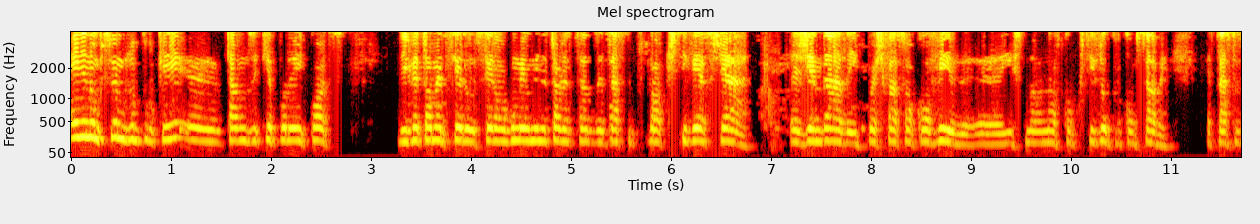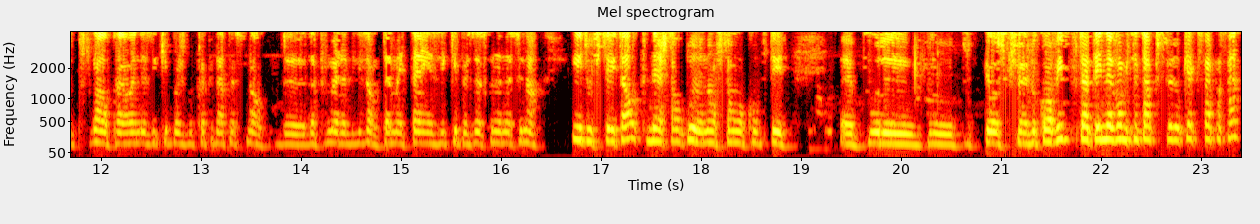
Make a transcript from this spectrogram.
ainda não percebemos o porquê, eh, estávamos aqui a pôr a hipótese de eventualmente ser, ser alguma eliminatória da Taça de Portugal que estivesse já agendada e depois face ao Covid, uh, isso não, não, se concretizou, porque como sabem, a Taça de Portugal, para além das equipas do Campeonato Nacional de, da Primeira Divisão, também tem as equipas da Segunda Nacional e do Distrital, que nesta altura não estão a competir uh, por, por, por, pelas questões do Covid, portanto ainda vamos tentar perceber o que é que se vai passar.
